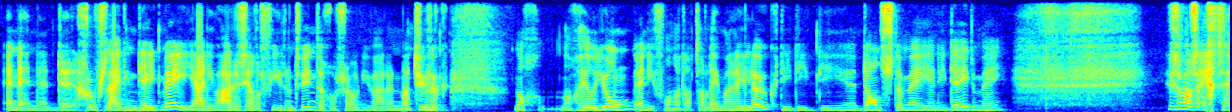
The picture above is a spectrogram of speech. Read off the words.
En, en de, de groepsleiding deed mee. Ja, die waren zelf 24 of zo. Die waren natuurlijk nog, nog heel jong. En die vonden dat alleen maar heel leuk. Die, die, die eh, dansten mee en die deden mee. Dus het was echt, eh,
